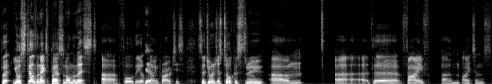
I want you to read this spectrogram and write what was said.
but you're still the next person on the list uh, for the upcoming priorities. So do you want to just talk us through um, uh, the five um, items,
